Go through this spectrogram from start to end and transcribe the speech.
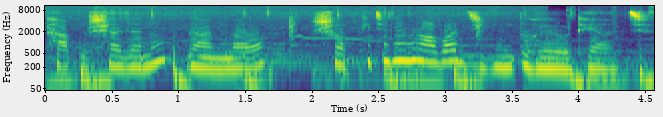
ঠাকুর সাজানো গান গাওয়া সবকিছু যেন আবার জীবন্ত হয়ে ওঠে আজ।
